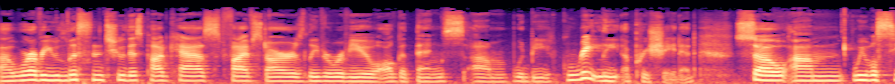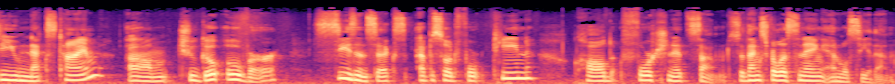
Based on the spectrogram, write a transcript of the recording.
Uh, wherever you listen to this podcast, five stars, leave a review, all good things um, would be greatly appreciated. So um, we will see you next time um, to go over season six, episode 14, called Fortunate Son. So thanks for listening, and we'll see you then.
